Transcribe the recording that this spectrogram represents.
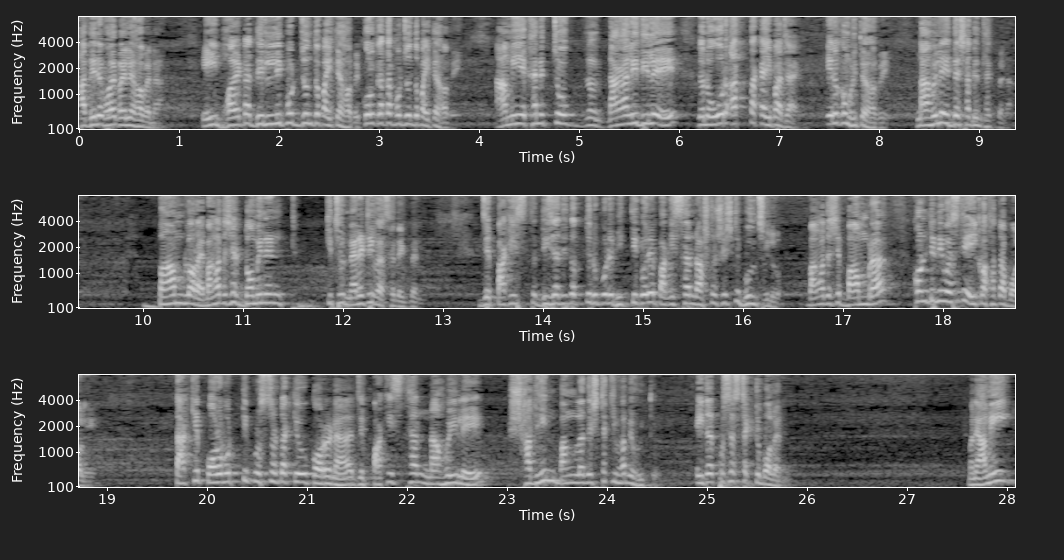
হাদিরে ভয় পাইলে হবে না। এই ভয়টা দিল্লি পর্যন্ত পাইতে হবে, কলকাতা পর্যন্ত পাইতে হবে। আমি এখানে চোখ ডাঙালি দিলে যেন ওর আত্মা কাইপা যায়, এরকম হইতে হবে। না হলে এই দেশ স্বাধীন থাকবে না। বাম লড়াই, বাংলাদেশের ডমিনেন্ট কিছু ন্যারেটিভ আছে, দেখবেন। যে পাকিস্তান দ্বিজাতি তত্ত্বের উপরে ভিত্তি করে পাকিস্তান রাষ্ট্র সৃষ্টি ভুল ছিল। বাংলাদেশে বামরা কন্টিনিউয়াসলি এই কথাটা বলে। তাকে পরবর্তী প্রশ্নটা কেউ করে না যে পাকিস্তান না হইলে স্বাধীন বাংলাদেশটা কীভাবে হইতো? এইটার প্রসেসটা একটু বলেন। মানে আমি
